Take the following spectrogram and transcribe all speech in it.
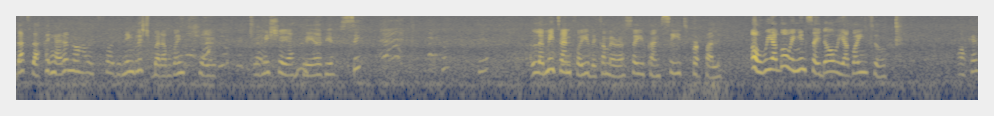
That's the thing. I don't know how it's called in English, but I'm going to show you. Let me show you a clear view. See? Yeah. Let me turn for you the camera so you can see it properly. Oh, we are going inside. Oh, we are going to. Okay.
